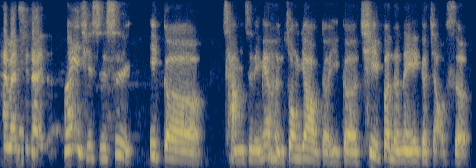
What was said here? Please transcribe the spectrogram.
还蛮期待的。翻译其实是一个场子里面很重要的一个气氛的那一个角色，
